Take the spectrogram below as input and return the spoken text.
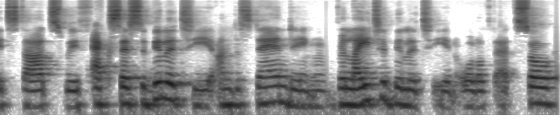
It starts with accessibility understanding relatability and all of that. So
